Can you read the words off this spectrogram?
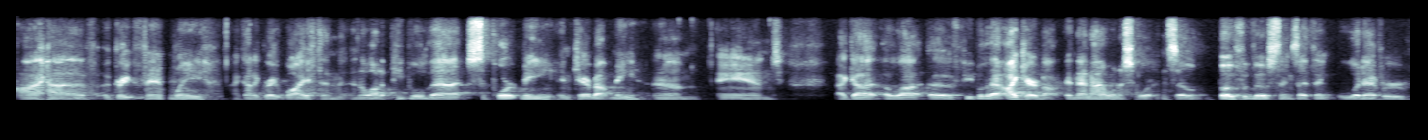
I have a great family. I got a great wife and, and a lot of people that support me and care about me. Um, and I got a lot of people that I care about and that I want to support. And so both of those things, I think whatever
